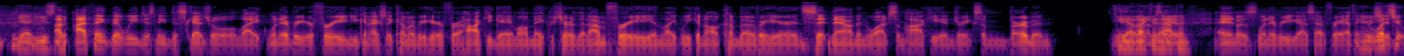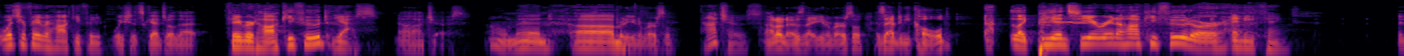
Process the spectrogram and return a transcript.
yeah, easily. I, I think that we just need to schedule like whenever you're free and you can actually come over here for a hockey game. I'll make sure that I'm free and like we can all come over here and sit down and watch some hockey and drink some bourbon. You yeah, that could saying? happen. And it was whenever you guys have free, I think Hey, we what's should your What's your favorite hockey food? we should schedule that. Favorite hockey food? Yes, Nachos, Oh man, um, pretty universal. nachos. I don't know. Is that universal? Does that have to be cold? like PNC Arena hockey food or Anything. Uh,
